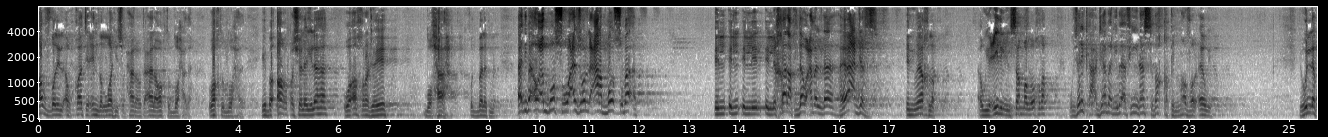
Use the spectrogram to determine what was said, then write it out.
أفضل الأوقات عند الله سبحانه وتعالى وقت الضحى ده وقت الضحى ده. يبقى أغطش ليلها وأخرج إيه؟ ضحاها. خد بالك من أدي بقى أقعد بص وعايز يقول العرب بصوا بقى. ال- ال- اللي, اللي خلق ده وعمل ده هيعجز إنه يخلق. أو يعيد الإنسان مرة أخرى. ولذلك أعجبني بقى في ناس تدقق النظر قوي. يقول لك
